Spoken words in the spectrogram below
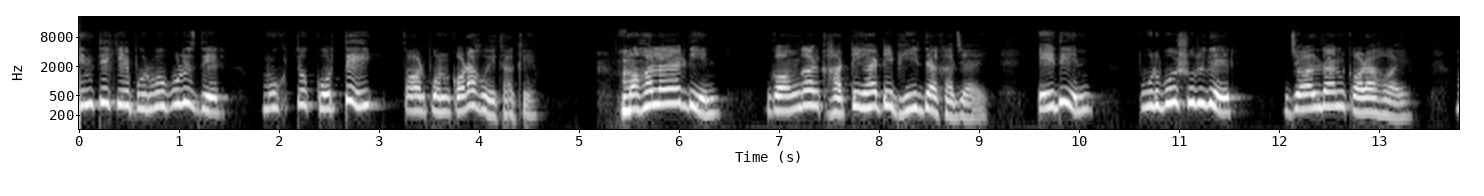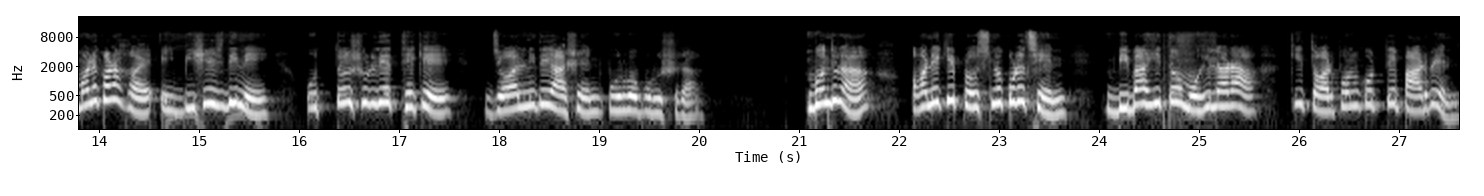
ঋণ থেকে পূর্বপুরুষদের মুক্ত করতেই তর্পণ করা হয়ে থাকে। মহালয়ার দিন গঙ্গার ঘাটে ঘাটে ভিড় দেখা যায়। এই দিন পূর্বসূরিদের জলদান করা হয়। মনে করা হয় এই বিশেষ দিনে উত্তরসূরিদের থেকে জল নিতে আসেন পূর্বপুরুষরা। বন্ধুরা, অনেকে প্রশ্ন করেছেন, বিবাহিত মহিলারা কি তর্পণ করতে পারবেন?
